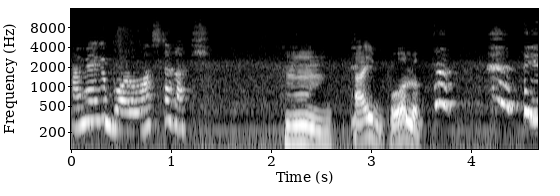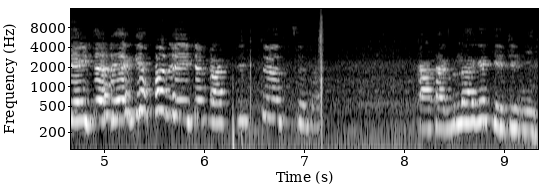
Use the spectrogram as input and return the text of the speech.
আমি আগে বড় মাছটা কাটি হুম তাই বলো। এইটা রে রেখে আর এইটা কাটতে ইচ্ছে হচ্ছে না। কাটাগুলো আগে কেটে নিই।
